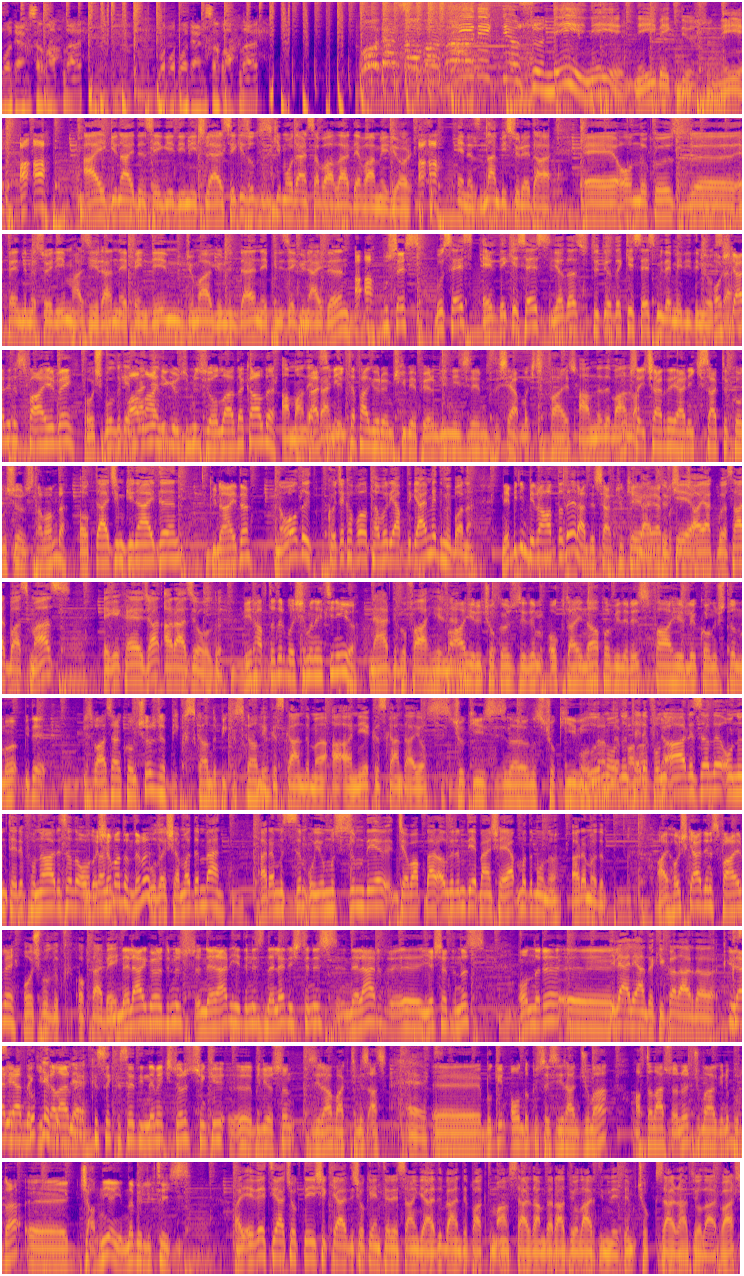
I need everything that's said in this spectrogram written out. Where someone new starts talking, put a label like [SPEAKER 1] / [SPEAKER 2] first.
[SPEAKER 1] Modern Sabahlar Modern Sabahlar
[SPEAKER 2] Modern Sabahlar
[SPEAKER 3] Neyi bekliyorsun? Neyi? Neyi? Neyi bekliyorsun? Neyi?
[SPEAKER 4] Aa,
[SPEAKER 3] Ay günaydın sevgili dinleyiciler. 8.32 Modern Sabahlar devam ediyor.
[SPEAKER 4] Aa.
[SPEAKER 3] en azından bir süre daha. Ee, 19 e, efendime söyleyeyim Haziran efendim Cuma gününden hepinize günaydın.
[SPEAKER 4] aa bu ses.
[SPEAKER 3] Bu ses evdeki ses ya da stüdyodaki ses mi demeliydim yoksa?
[SPEAKER 4] Hoş geldiniz Fahir Bey.
[SPEAKER 3] Hoş bulduk efendim.
[SPEAKER 4] Vallahi gözümüz yollarda kaldı.
[SPEAKER 3] Aman
[SPEAKER 4] ben
[SPEAKER 3] efendim.
[SPEAKER 4] seni ilk defa görüyormuş gibi yapıyorum dinleyicilerimizle şey yapmak için Fahir.
[SPEAKER 3] Anladım anladım.
[SPEAKER 4] Yoksa içeride yani iki saattir konuşuyoruz tamam da.
[SPEAKER 3] Oktay'cım günaydın.
[SPEAKER 4] Günaydın.
[SPEAKER 3] Ne oldu? Koca kafalı tavır yaptı gelmedi mi bana?
[SPEAKER 4] Ne bileyim bir rahatladı herhalde sen Türkiye'ye ayak
[SPEAKER 3] Türkiye'ye
[SPEAKER 4] basınca.
[SPEAKER 3] ayak basar basmaz Ege Kayacan arazi oldu.
[SPEAKER 4] Bir haftadır başımın etini yiyor.
[SPEAKER 3] Nerede bu Fahir?
[SPEAKER 4] Fahir'i çok özledim. Oktay ne yapabiliriz? Fahir'le konuştun mu? Bir de biz bazen konuşuyoruz ya bir kıskandı bir kıskandı.
[SPEAKER 3] Bir kıskandı mı? Aa niye kıskandı ayol?
[SPEAKER 4] Siz çok iyi sizin aranız çok iyi.
[SPEAKER 3] Olur mu onun telefonu
[SPEAKER 4] filan.
[SPEAKER 3] arızalı, onun telefonu arızalı. Ondan...
[SPEAKER 4] Ulaşamadın değil mi?
[SPEAKER 3] Ulaşamadım ben. Aramışsın, uyumuşsun diye cevaplar alırım diye ben şey yapmadım onu. Aramadım.
[SPEAKER 4] Ay hoş geldiniz Fahir Bey.
[SPEAKER 3] Hoş bulduk Oktay Bey.
[SPEAKER 4] Neler gördünüz, neler yediniz, neler içtiniz, neler e, yaşadınız onları e,
[SPEAKER 3] İlerleyen dakikalarda. kısa-
[SPEAKER 4] ilerleyen
[SPEAKER 3] kuple
[SPEAKER 4] dakikalarda
[SPEAKER 3] kuple.
[SPEAKER 4] kısa kısa dinlemek istiyoruz. Çünkü e, biliyorsun zira vaktimiz az.
[SPEAKER 3] Evet.
[SPEAKER 4] E, bugün 19 Haziran Cuma. Haftalar sonra Cuma günü burada e, canlı yayınla birlikteyiz.
[SPEAKER 3] Ay evet ya çok değişik geldi, çok enteresan geldi. Ben de baktım Amsterdam'da radyolar dinledim. Çok güzel radyolar var.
